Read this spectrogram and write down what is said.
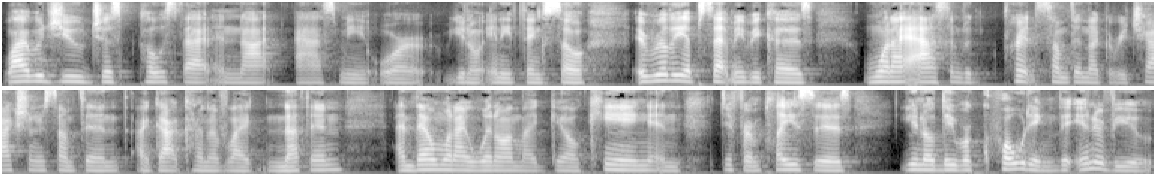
Why would you just post that and not ask me or you know anything? So it really upset me because when I asked them to print something like a retraction or something, I got kind of like nothing. And then when I went on like Gayle King and different places, you know, they were quoting the interview,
